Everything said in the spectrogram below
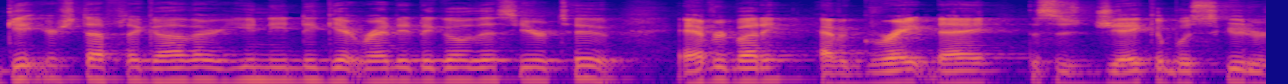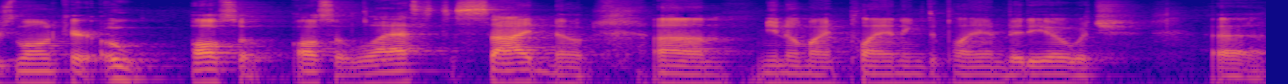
get your stuff together. You need to get ready to go this year too. Everybody, have a great day. This is Jacob with Scooters Lawn Care. Oh, also, also, last side note, um, you know my planning to plan video, which, uh,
